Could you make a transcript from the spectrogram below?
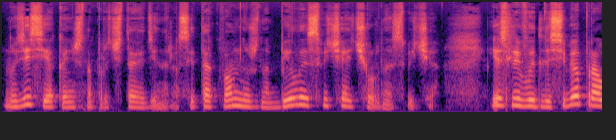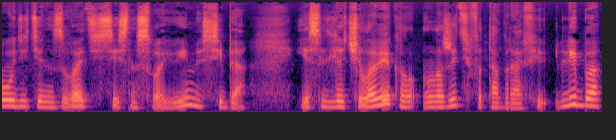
Но здесь я, конечно, прочитаю один раз. Итак, вам нужна белая свеча и черная свеча. Если вы для себя проводите, называйте, естественно, свое имя, себя. Если для человека, ложите фотографию. Либо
